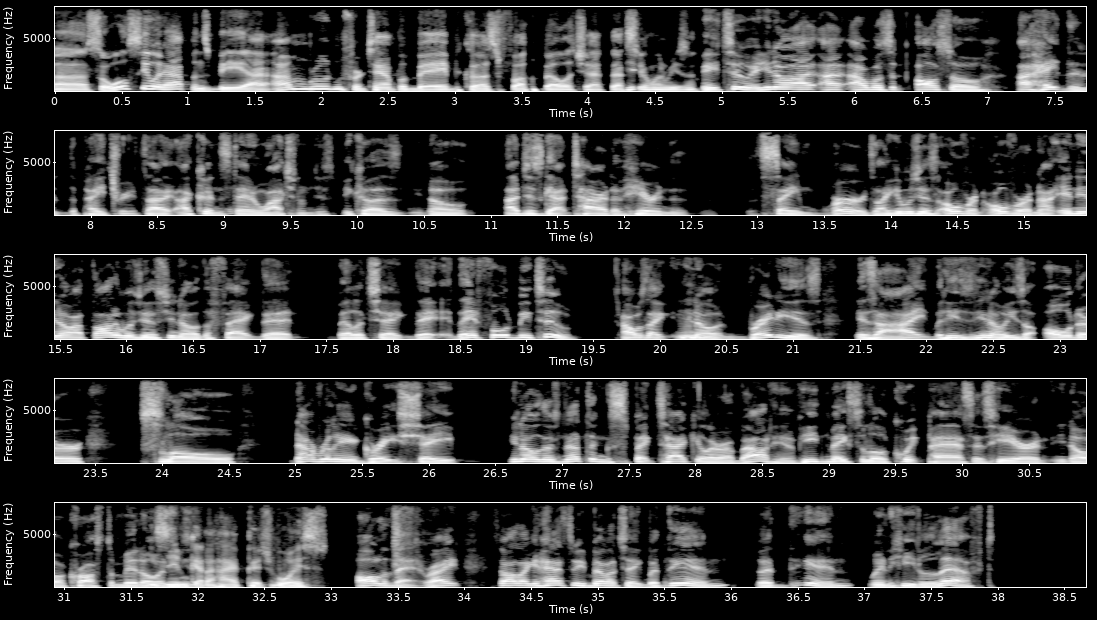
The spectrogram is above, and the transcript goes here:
Uh, so we'll see what happens, B. I, I'm rooting for Tampa Bay because fuck Belichick. That's the only reason. Me too. And you know, I I, I wasn't also I hate the the Patriots. I, I couldn't stand watching them just because, you know, I just got tired of hearing the, the, the same words. Like it was just over and over. And I, and you know, I thought it was just, you know, the fact that Belichick they they had fooled me too. I was like, you mm. know, Brady is is all right, but he's you know, he's an older, slow, not really in great shape. You know, there's nothing spectacular about him. He makes the little quick passes here and you know across the middle. He's and even got a high pitched voice. all of that, right? So I was like, it has to be Belichick. But then, but then when he left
